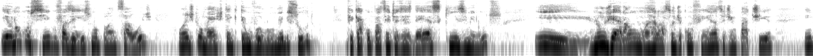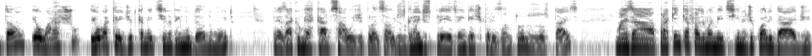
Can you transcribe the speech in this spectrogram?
E eu não consigo fazer isso no plano de saúde, onde que o médico tem que ter um volume absurdo, ficar com o paciente às vezes 10, 15 minutos e não gerar uma relação de confiança, de empatia. Então, eu acho, eu acredito que a medicina vem mudando muito apesar que o mercado de saúde, de plano de saúde, os grandes players vêm verticalizando todos os hospitais, mas para quem quer fazer uma medicina de qualidade,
